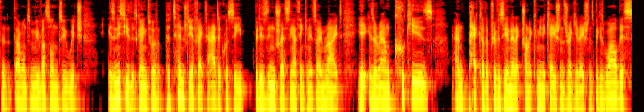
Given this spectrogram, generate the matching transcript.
that, that I want to move us on to, which is an issue that's going to potentially affect adequacy, but is interesting, I think, in its own right, is around cookies and PECR, the Privacy and Electronic Communications Regulations, because while this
